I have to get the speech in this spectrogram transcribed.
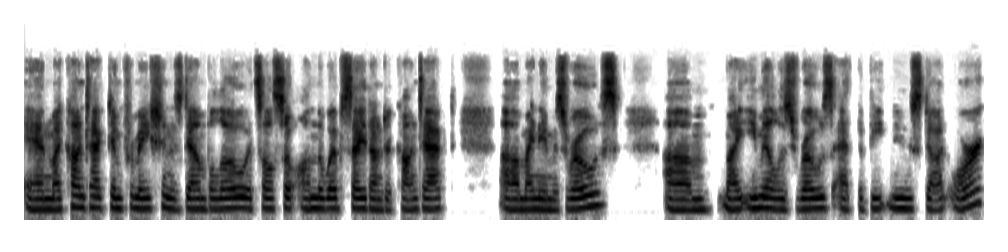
and my contact information is down below. It's also on the website under contact. Uh, my name is Rose. Um, my email is rose at thebeatnews.org,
